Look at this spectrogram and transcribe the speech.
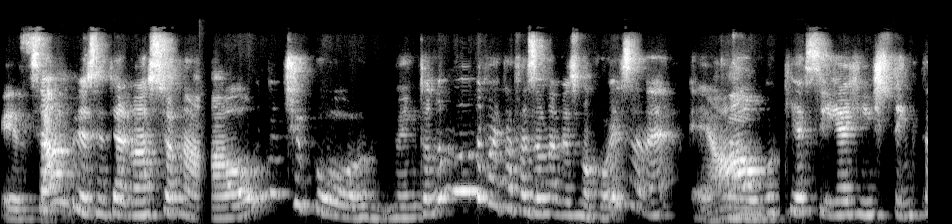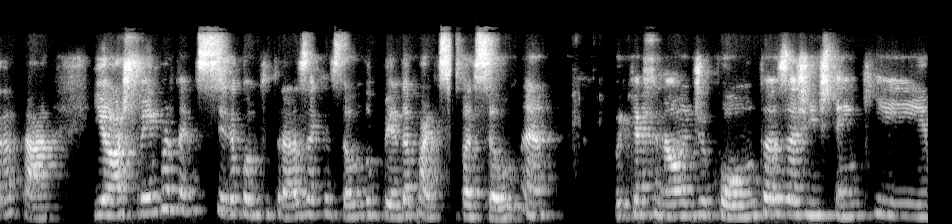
Exato. Se é uma empresa internacional, tipo, nem todo mundo vai estar fazendo a mesma coisa, né? É algo que, assim, a gente tem que tratar. E eu acho bem importante, Cida, quando tu traz a questão do P da participação, né? Porque, afinal de contas, a gente tem que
